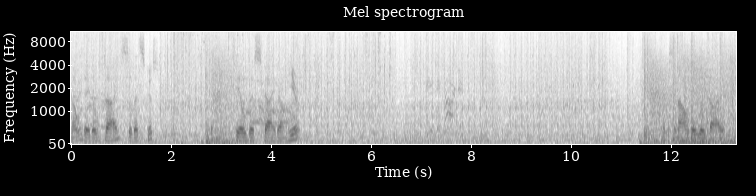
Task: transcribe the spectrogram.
no, they don't die, so that's good. Kill this guy down here. And now they will die.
